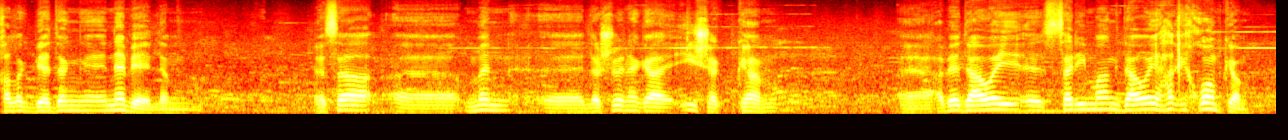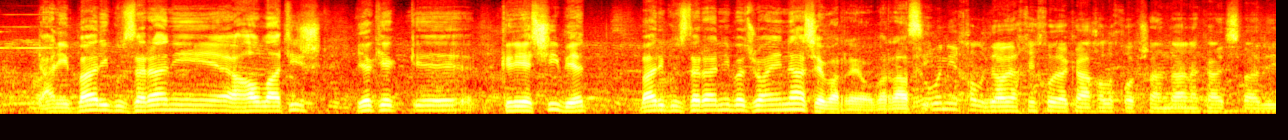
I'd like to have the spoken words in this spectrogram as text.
خەڵک بێدەنگ نەبێ لەم ئێسا من لە شوێنەگە ئیشە بکەم ئەبێ داوای سەری مانگ داوای حەقی خۆم بکەم یعنی باری گوزەرانی هاوڵاتیش یەکێک کرێچی بێت باری گوزدەرانی بە جوانی ناچێ بەڕێەوە بەڕاستی ونی خەڵکداوەخی خۆدەکە خەڵ خۆپشاندانە کارسپادی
